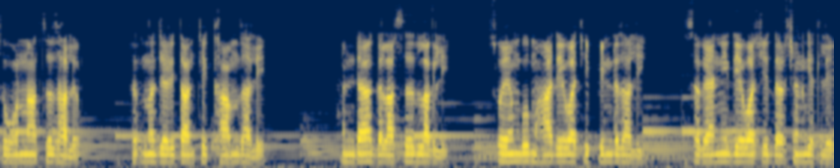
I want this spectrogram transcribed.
सुवर्णाचं झालं. रत्नजडितांचे खांब झाले. हंड्या गलास लागली. स्वयंभू महादेवाची पिंड झाली. सगळ्यांनी देवाचे दर्शन घेतले.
